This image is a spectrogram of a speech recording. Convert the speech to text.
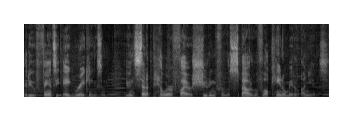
They do fancy egg breakings and even send a pillar of fire shooting from the spout of a volcano made of onions.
